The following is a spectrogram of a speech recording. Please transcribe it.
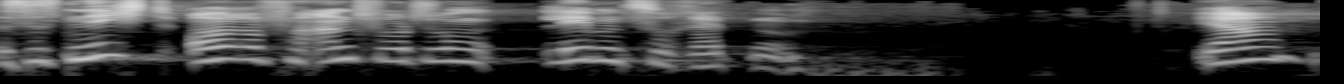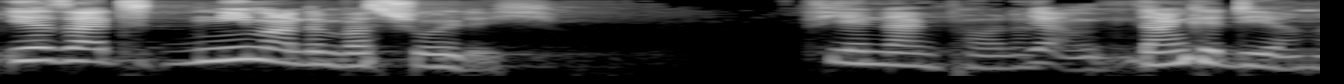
es ist nicht eure Verantwortung, Leben zu retten. Ja, ihr seid niemandem was schuldig. Vielen Dank, Paula. Ja, danke dir.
